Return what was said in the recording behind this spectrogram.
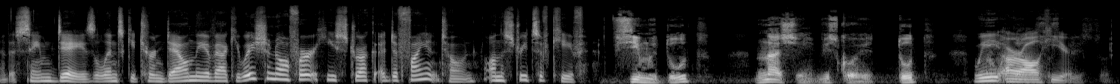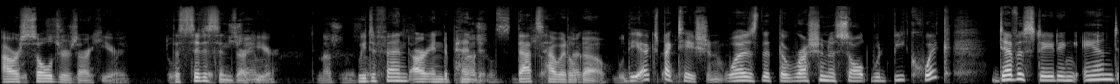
And the same day Zelensky turned down the evacuation offer, he struck a defiant tone on the streets of Kiev. We are all here. Our soldiers are here. The citizens are here. We defend our independence. That's how it'll go. The expectation was that the Russian assault would be quick, devastating, and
